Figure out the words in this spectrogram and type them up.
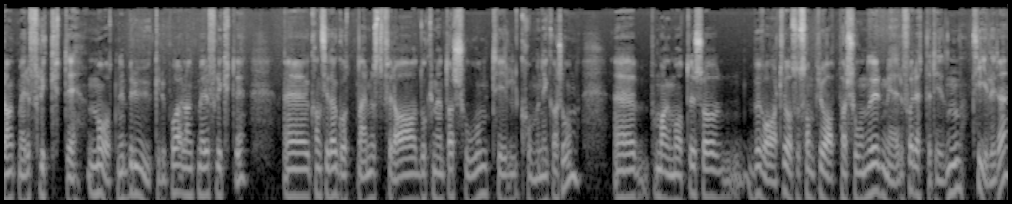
langt mer flyktig. Måten vi bruker det på er langt mer flyktig. Kan si Det har gått nærmest fra dokumentasjon til kommunikasjon. På mange måter så bevarte vi også som privatpersoner mer for ettertiden tidligere.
